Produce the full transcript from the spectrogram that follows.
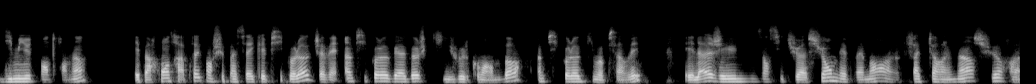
10 minutes entre en main. Et par contre, après, quand je suis passé avec les psychologues, j'avais un psychologue à gauche qui jouait le commande de bord, un psychologue qui m'observait. Et là, j'ai eu une mise en situation, mais vraiment euh, facteur humain sur, euh,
